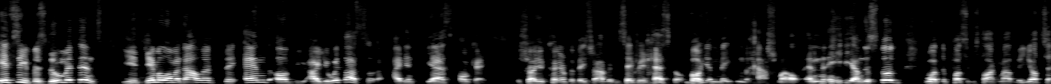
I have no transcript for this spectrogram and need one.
Itzi bezdumitins yid gimel amad aleph. The end of the. Are you with us? I didn't. Yes. Okay and he understood what the pasuk was talking about. The Yotza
